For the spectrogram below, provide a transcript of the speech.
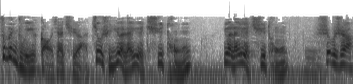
资本主义搞下去啊，就是越来越趋同，越来越趋同，是不是啊？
